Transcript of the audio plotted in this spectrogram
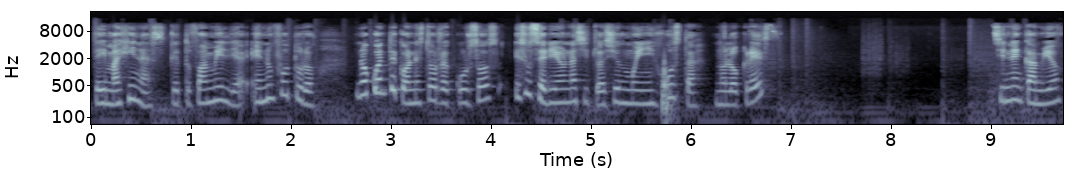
¿Te imaginas que tu familia en un futuro no cuente con estos recursos? Eso sería una situación muy injusta, ¿no lo crees? Sin en cambio,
